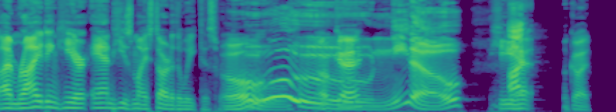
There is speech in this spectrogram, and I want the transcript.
I'm riding here, and he's my start of the week this week. Oh. Ooh, Okay. neato. He. I- ha- oh, go ahead.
